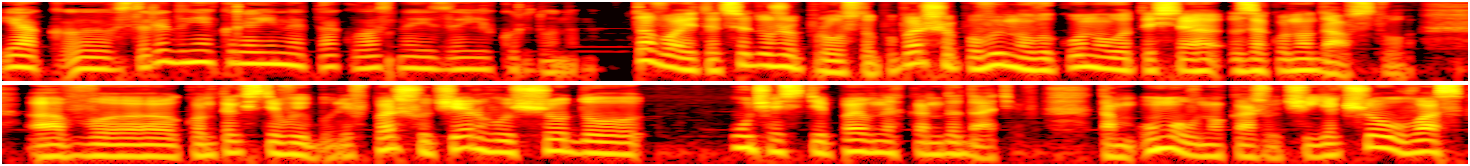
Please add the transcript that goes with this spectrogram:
як е, всередині країни, так власне і за її кордонами. Давайте, це дуже просто. По-перше, повинно виконуватися законодавство в е, контексті виборів. В першу чергу щодо участі певних кандидатів. Там, умовно кажучи, якщо у вас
